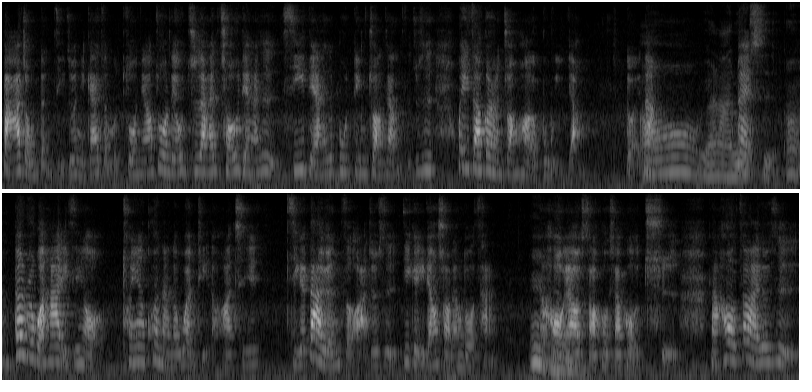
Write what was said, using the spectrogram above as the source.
八种等级，就是你该怎么做，你要做流质啊，还是稠一点，还是稀一点，还是布丁状这样子，就是会依照个人状况而不一样。对，那哦，原来如此，嗯。但如果他已经有吞咽困难的问题的话，其实几个大原则啊，就是第一个一定要少量多餐。然后要小口小口吃，然后再来就是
